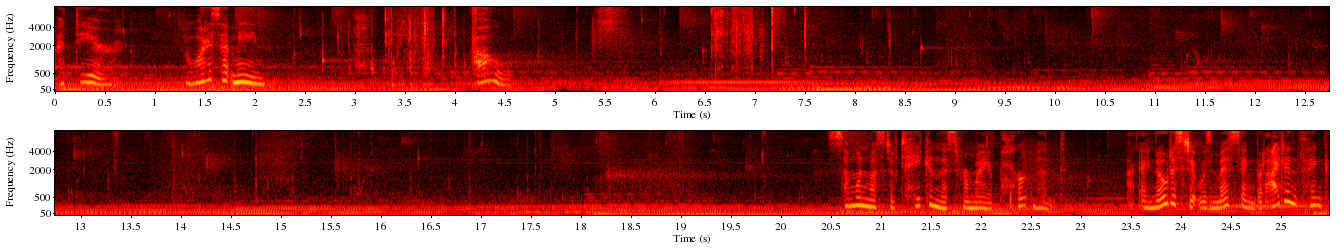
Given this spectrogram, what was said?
A deer. What does that mean? Oh. Someone must have taken this from my apartment. I I noticed it was missing, but I didn't think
